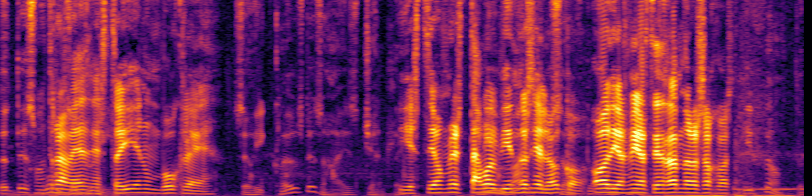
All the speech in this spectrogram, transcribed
That this Otra was vez, estoy en un bucle. So he closed his eyes gently. Y este hombre está volviéndose loco. Oh, Dios mío, estoy cerrando los ojos. He felt the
